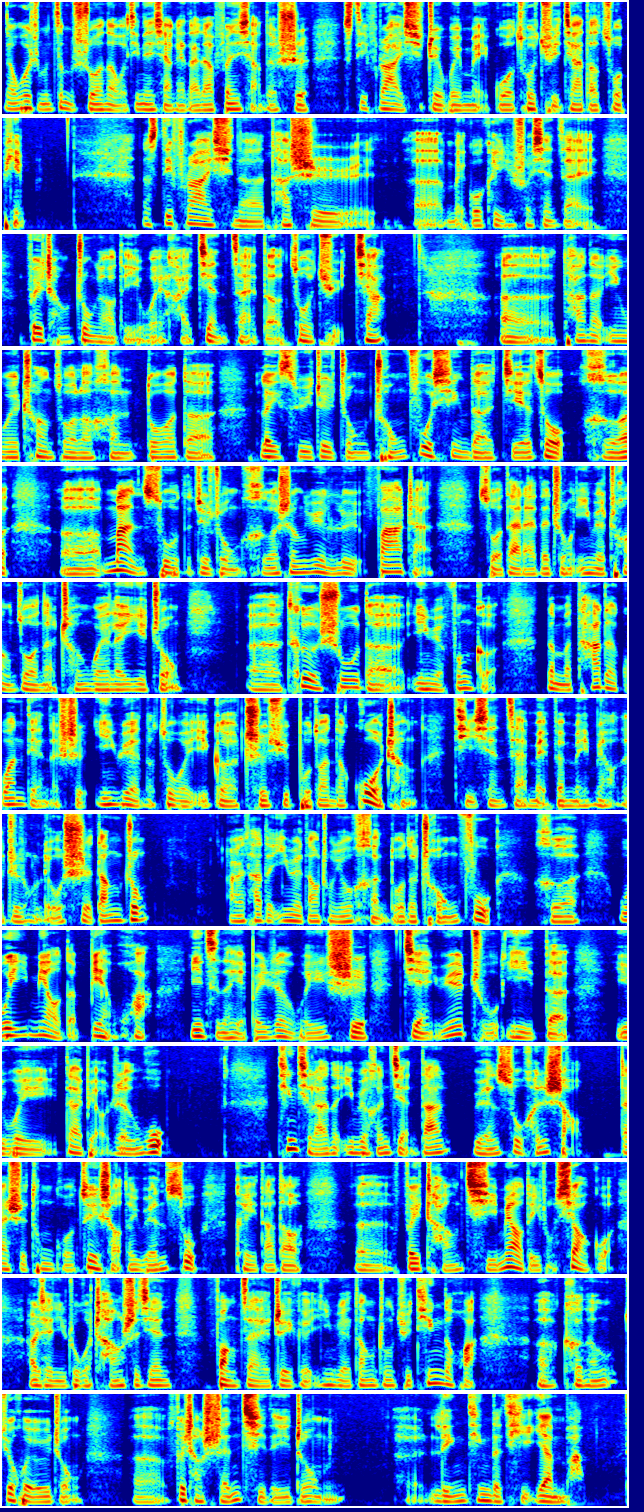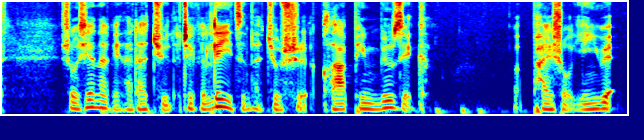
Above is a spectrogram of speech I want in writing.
那为什么这么说呢？我今天想给大家分享的是 Steve Reich 这位美国作曲家的作品。那 Steve Reich 呢，他是呃美国可以说现在非常重要的一位还健在的作曲家。呃，他呢因为创作了很多的类似于这种重复性的节奏和呃慢速的这种和声韵律发展所带来的这种音乐创作呢，成为了一种。呃，特殊的音乐风格。那么他的观点呢是，音乐呢作为一个持续不断的过程，体现在每分每秒的这种流逝当中。而他的音乐当中有很多的重复和微妙的变化，因此呢也被认为是简约主义的一位代表人物。听起来呢音乐很简单，元素很少。但是通过最少的元素，可以达到呃非常奇妙的一种效果。而且你如果长时间放在这个音乐当中去听的话，呃，可能就会有一种呃非常神奇的一种呃聆听的体验吧。首先呢，给大家举的这个例子呢，就是 clapping music，拍手音乐。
